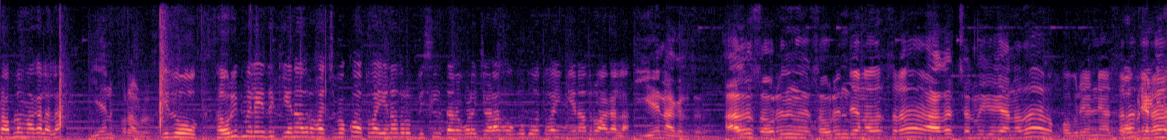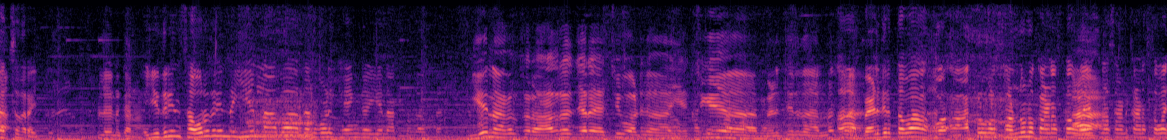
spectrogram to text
ಪ್ರಾಬ್ಲಮ್ ಆಗಲ್ಲ ಏನು ಪ್ರಾಬ್ಲಮ್ ಇದು ಸೌರಿದ ಮೇಲೆ ಇದಕ್ಕೆ ಏನಾದರೂ ಹಚ್ಚಬೇಕು ಅಥವಾ ಏನಾದರೂ ಬಿಸಿಲು ದನಗಳಿಗೆ ಜಳ ಹೋಗುದು ಅಥವಾ ಹಿಂಗೆ ಏನಾದರೂ ಆಗಲ್ಲ? ಏನಾಗಲ್ಲ ಸರ್. ಆದ್ರೆ ಸೌರಿಂದ ಸೌರಿಂದ ಏನಾದ್ರು ಸರ ಆದ್ರೆ ಚಂದಿಗೆ ಏನದ ಕೊಬ್ಬರಿ ಎಣ್ಣೆ ಕೊಬ್ಬರಿ ಎಣ್ಣೆ ಹಚ್ಚದ್ರಾಯ್ತು. ಪ್ಲೇನ್ ಕಾಣ ಇದರಿಂದ ಸೌರದ್ರಿಂದ ಏನ್ ಲಾಭ? ದನಗಳಿಗೆ ಹೆಂಗ ಏನಾಗ್ತದ ಅಂತ? ಏನಾಗಲ್ಲ ಸರ್ ಆದ್ರೆ ಜರ ಹೆಚ್ಚಿಗೆ ಹೆಚ್ಚಿಗೆ ಬೆಳೆದಿರದ ಅಲ್ಲ ಹಾ, ಸರ್. ಬೆಳ್ದಿರ್ತಾವ ಹೊ- ಆಕಳುಗಳು ಸಣ್ಣನು ಕಾಣಿಸ್ತಾವ ವಯಸ್ಸಿನ ಸಣ್ಣ ಕಾಣಿಸ್ತಾವ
